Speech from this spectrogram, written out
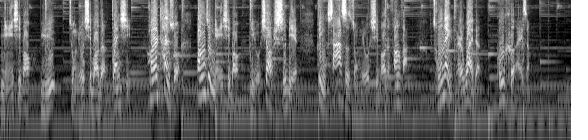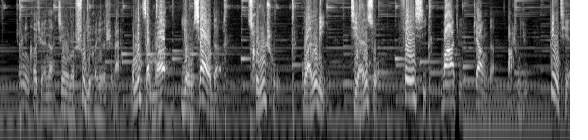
免疫细胞与肿瘤细胞的关系，从而探索帮助免疫细胞有效识别并杀死肿瘤细胞的方法，从内而外的攻克癌症。生命科学呢，进入了数据科学的时代。我们怎么有效地存储、管理、检索、分析、挖掘这样的大数据，并且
